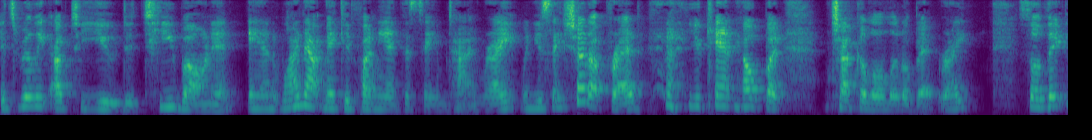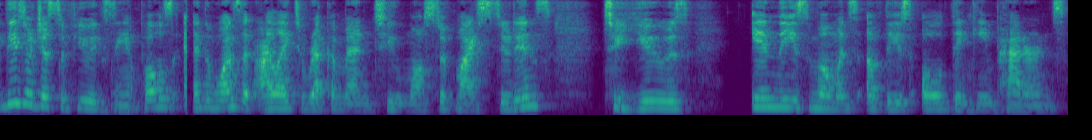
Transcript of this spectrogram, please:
it's really up to you to t-bone it and why not make it funny at the same time right when you say shut up fred you can't help but chuckle a little bit right so they, these are just a few examples and the ones that i like to recommend to most of my students to use in these moments of these old thinking patterns.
